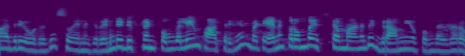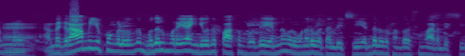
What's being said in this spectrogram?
மாதிரி ஓடுது. ஸோ எனக்கு ரெண்டு டிஃப்ரெண்ட் பொங்கலையும் பார்த்துருக்கேன். பட் எனக்கு ரொம்ப இஷ்டமானது கிராமிய பொங்கல் தான் ரொம்ப அந்த கிராமிய பொங்கல் வந்து முதல் முறையா இங்க வந்து பார்க்கும்போது என்ன ஒரு உணர்வு தந்துச்சு? எந்த அளவுக்கு சந்தோஷமா இருந்துச்சு?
